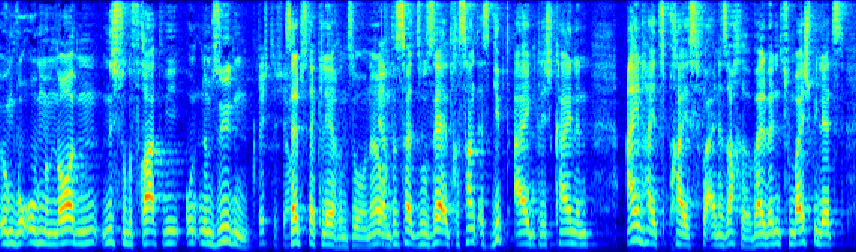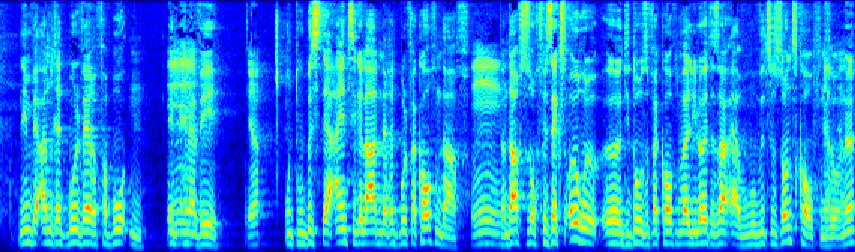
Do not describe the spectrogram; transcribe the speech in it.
irgendwo oben im Norden nicht so gefragt wie unten im Süden. Richtig, ja. Selbsterklärend so. Ne? Ja. Und das ist halt so sehr interessant. Es gibt eigentlich keinen Einheitspreis für eine Sache. Weil wenn zum Beispiel jetzt, nehmen wir an, Red Bull wäre verboten in Mhm. NRW Ja. und du bist der einzige Laden, der Red Bull verkaufen darf, Mhm. dann darfst du es auch für 6 Euro äh, die Dose verkaufen, weil die Leute sagen, ja, wo willst du es sonst kaufen? so, ne?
